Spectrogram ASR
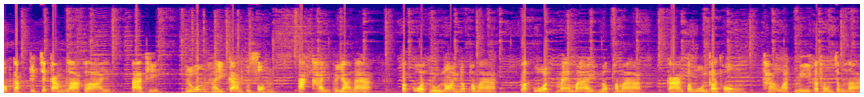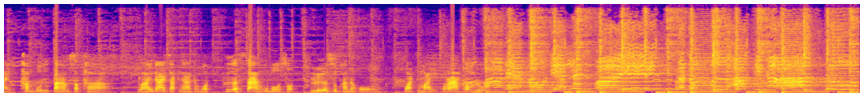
พบกับกิจกรรมหลากหลาย อาทิล้วงไหการกุศล ตักไข่พญานาค ประกวดหนูน้อยนพมาศประกวดแม่ไม้นพมาศ การประมูลกระทง ทางวัดมีกระทงจำหน่ายทำบุญตามศรัทธารายได้จัดงานทั้งหมดเพื่อสร้างอุโบสถเรือสุพรรณหงษ์วัดใหม่ราชบำรุงอย่านลูก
